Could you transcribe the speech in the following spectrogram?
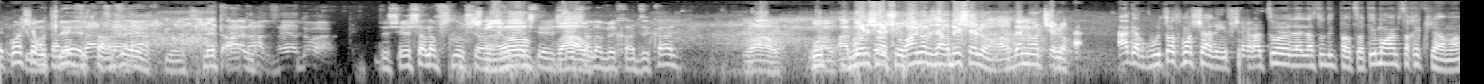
וכושר הוא תמיד מספר. זה- זה, זה- כי הוא אתלט על. זה ידוע. ושיש עליו שלושה, וואו. עליו אחד, זה קל. וואו. הגול של שורנוב זה הרבה שלו, הרבה מאוד שלו. אגב, קבוצות כמו שריף, שרצו לעשות התפרצות, אם הוא היה משחק שם, אני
